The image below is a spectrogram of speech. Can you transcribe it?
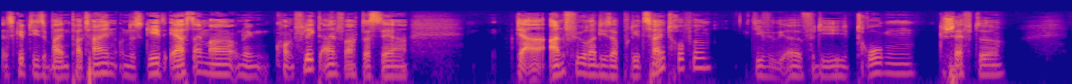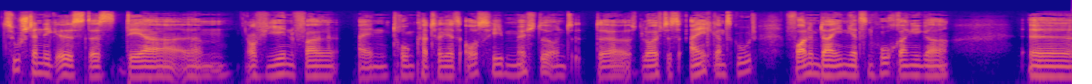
es gibt diese beiden Parteien und es geht erst einmal um den Konflikt einfach, dass der der Anführer dieser Polizeitruppe, die äh, für die Drogengeschäfte zuständig ist, dass der ähm, auf jeden Fall ein Drogenkartell jetzt ausheben möchte und da läuft es eigentlich ganz gut, vor allem da ihn jetzt ein hochrangiger äh,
